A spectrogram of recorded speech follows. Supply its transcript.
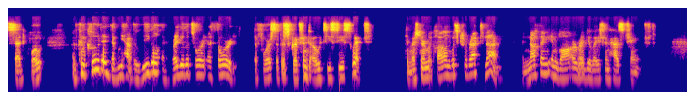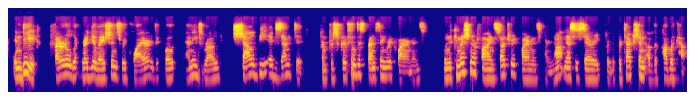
said, quote, I've concluded that we have the legal and regulatory authority to force a prescription to OTC switch. Commissioner McClellan was correct then, and nothing in law or regulation has changed. Indeed, federal regulations require that, quote, any drug shall be exempted from prescription dispensing requirements when the commissioner finds such requirements are not necessary for the protection of the public health,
